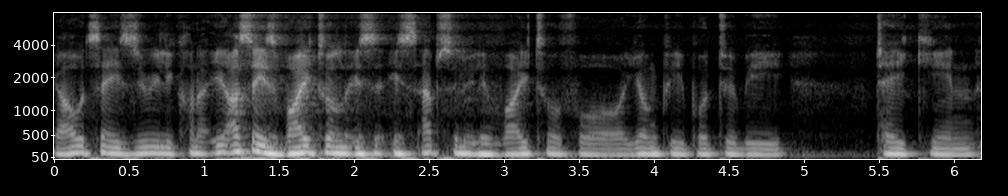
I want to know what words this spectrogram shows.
yeah i would say it's really kind of i say it's vital is is absolutely vital for young people to be taking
